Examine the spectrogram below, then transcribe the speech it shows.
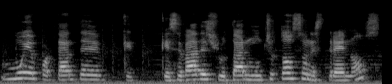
muy importante que, que se va a disfrutar mucho. Todos son estrenos.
